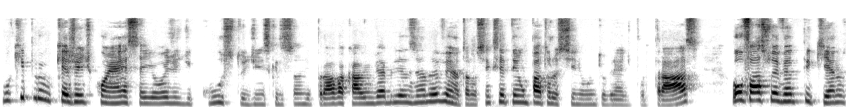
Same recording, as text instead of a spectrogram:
o que, para o que a gente conhece aí hoje de custo de inscrição de prova, acaba inviabilizando o evento, a não ser que você tenha um patrocínio muito grande por trás, ou faça um evento pequeno,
